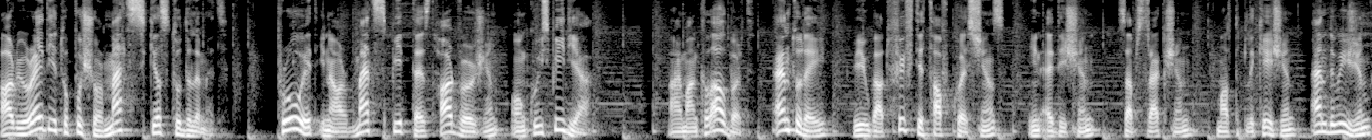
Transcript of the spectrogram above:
Are you ready to push your math skills to the limit? Prove it in our Math Speed Test hard version on Quizpedia. I'm Uncle Albert, and today we've got 50 tough questions in addition, subtraction, multiplication, and division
